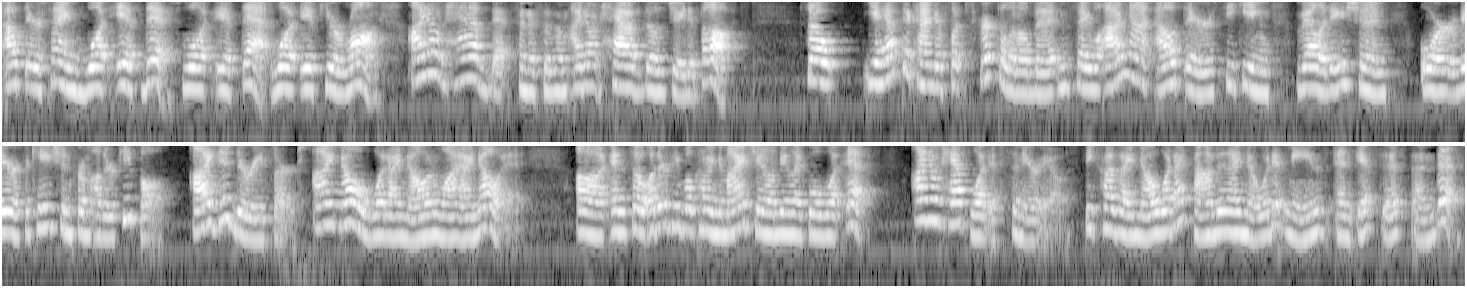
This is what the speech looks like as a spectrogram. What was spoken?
out there saying, what if this? What if that? What if you're wrong? I don't have that cynicism. I don't have those jaded thoughts. So you have to kind of flip script a little bit and say, well, I'm not out there seeking validation or verification from other people. I did the research. I know what I know and why I know it. Uh, and so other people coming to my channel and being like, well, what if? I don't have what if scenarios because I know what I found and I know what it means. And if this, then this.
